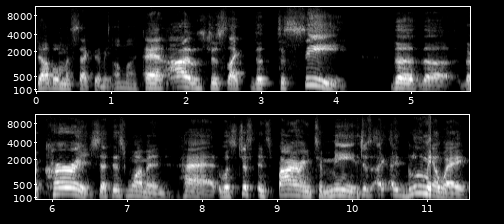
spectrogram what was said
double mastectomy Oh my god. and I was just like the to see the the the courage that this woman had was just inspiring to me. It just it, it blew me away.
